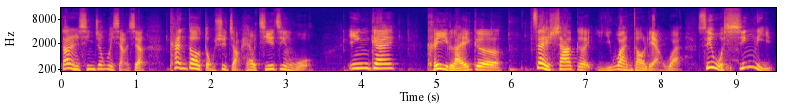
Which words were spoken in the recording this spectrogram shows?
当然心中会想象，看到董事长还要接近我，应该可以来个再杀个一万到两万，所以我心里。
